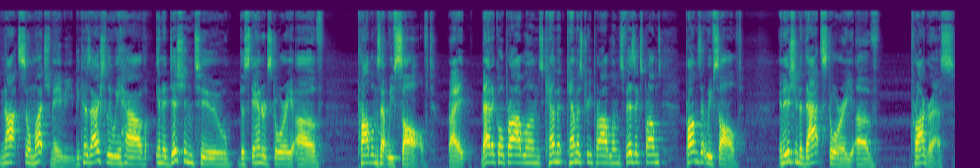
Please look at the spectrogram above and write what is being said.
not so much maybe, because actually we have, in addition to the standard story of problems that we've solved, right? Medical problems, chemi- chemistry problems, physics problems, problems that we've solved. In addition to that story of progress,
